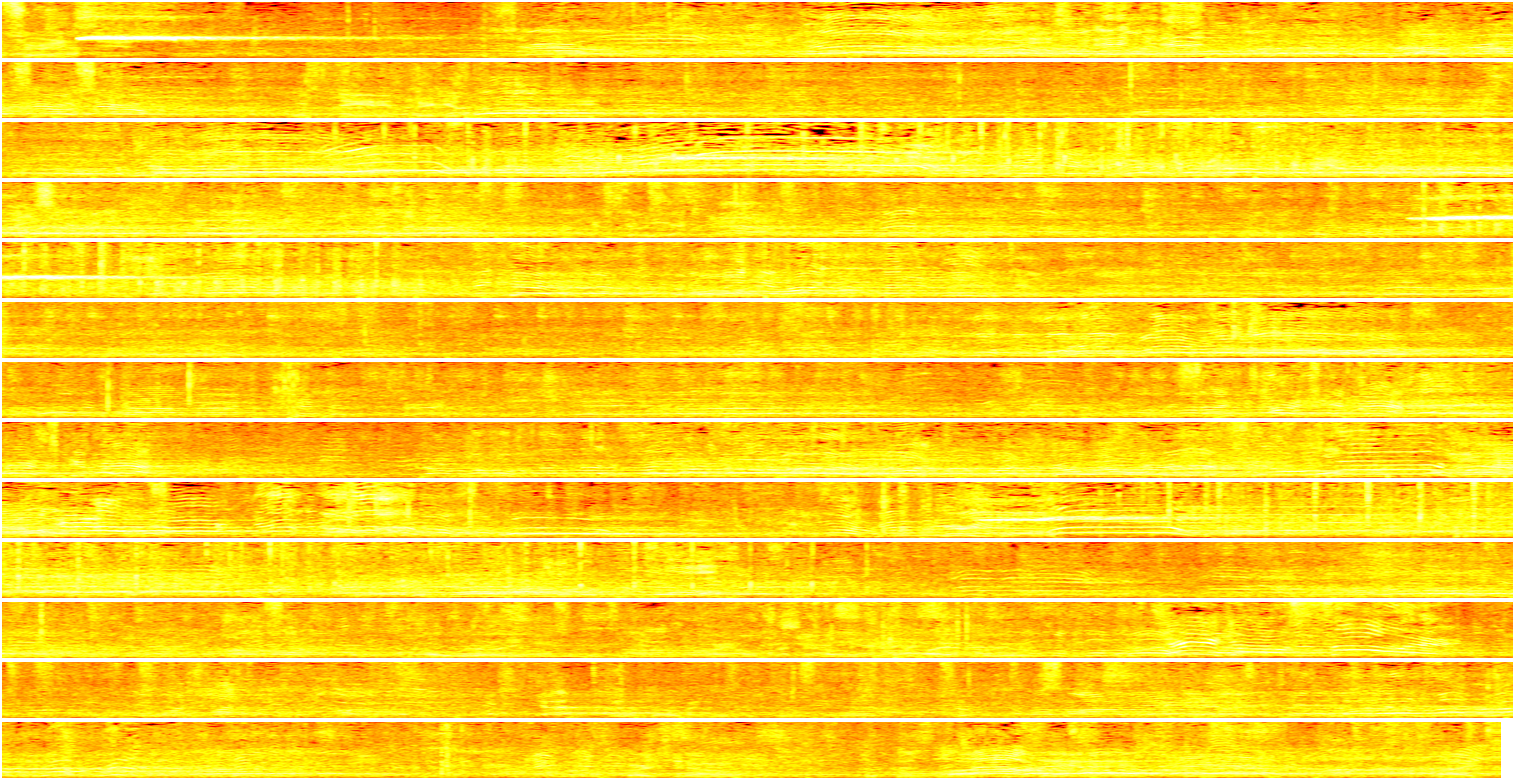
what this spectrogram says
I'm sure I didn't see it. Nice, get in. You're out, you're out, zero, zero. What's Danny's biggest PvP? Like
